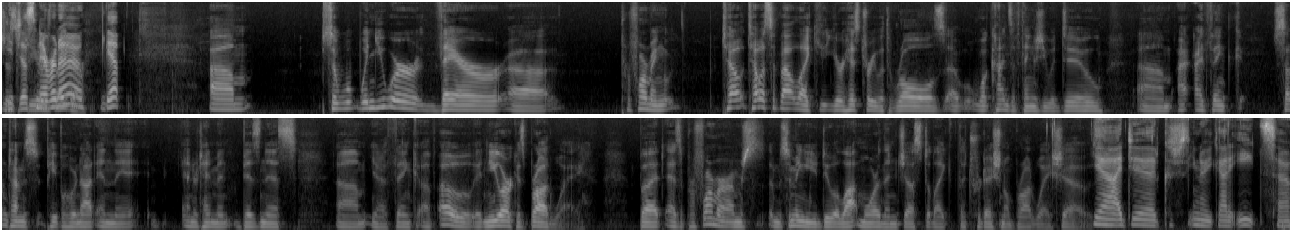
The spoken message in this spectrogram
you just never know. later. Yep. Um, so w- when you were there uh, performing, tell tell us about like your history with roles. Uh, what kinds of things you would do. Um, I, I think sometimes people who are not in the entertainment business, um, you know, think of oh, New York is Broadway. But as a performer, I'm, I'm assuming you do a lot more than just like the traditional Broadway shows. Yeah, I did because you know you got to eat, so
